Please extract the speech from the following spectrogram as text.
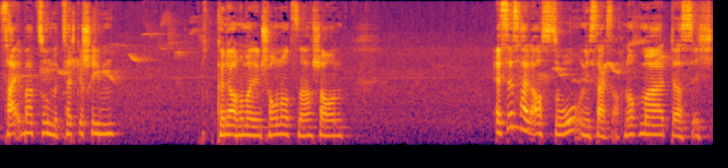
Saibatsu mit Z geschrieben. Könnt ihr auch nochmal in den Show Notes nachschauen. Es ist halt auch so, und ich sage es auch nochmal, dass ich,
